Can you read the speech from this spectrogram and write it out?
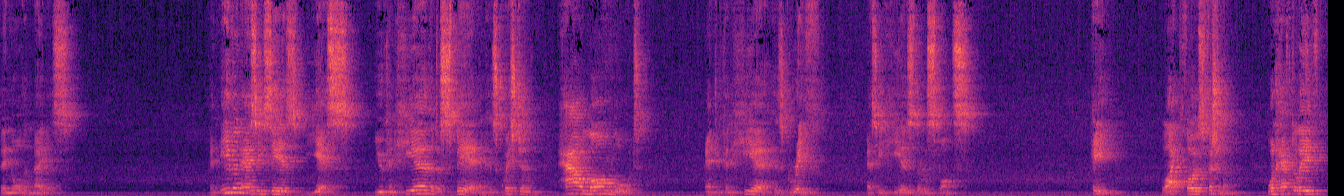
their northern neighbours. And even as he says yes, you can hear the despair in his question, How long, Lord? And you can hear his grief as he hears the response. He, like those fishermen, will have to leave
